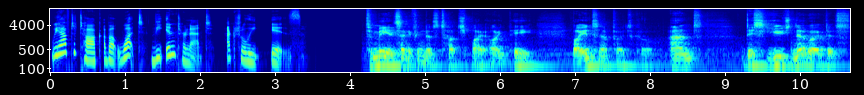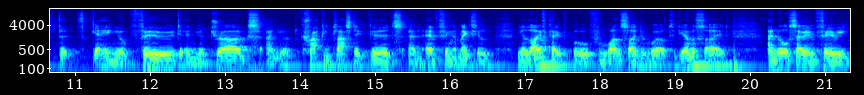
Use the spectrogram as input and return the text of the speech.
we have to talk about what the internet actually is. To me, it's anything that's touched by IP, by internet protocol. And this huge network that's that's getting your food and your drugs and your crappy plastic goods and everything that makes your your life capable from one side of the world to the other side, and also in theory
